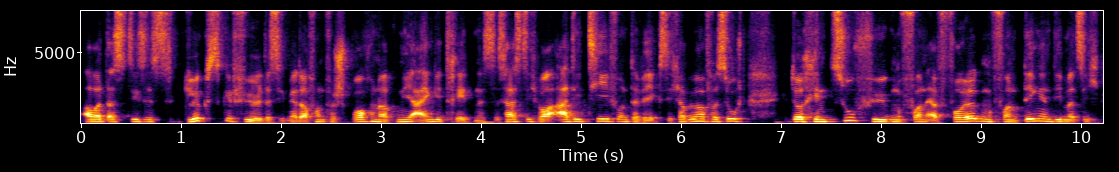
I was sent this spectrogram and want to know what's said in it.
aber dass dieses Glücksgefühl, das ich mir davon versprochen habe, nie eingetreten ist. Das heißt, ich war additiv unterwegs. Ich habe immer versucht, durch Hinzufügen von Erfolgen, von Dingen, die man sich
